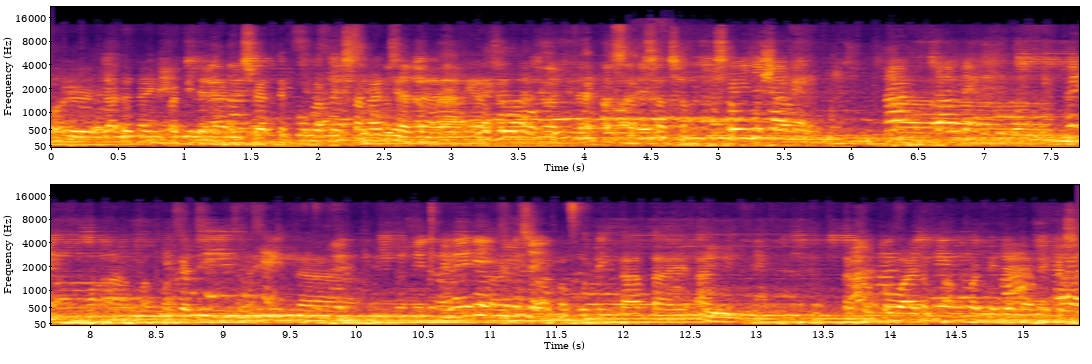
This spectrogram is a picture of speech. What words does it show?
or lalo na yung pamilya namin, swerte po kami sa kanya dahil nga po, ano, sa isa sa magaling na, uh, mabuting tatay, at natutuwa ng ang pamilya namin kasi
